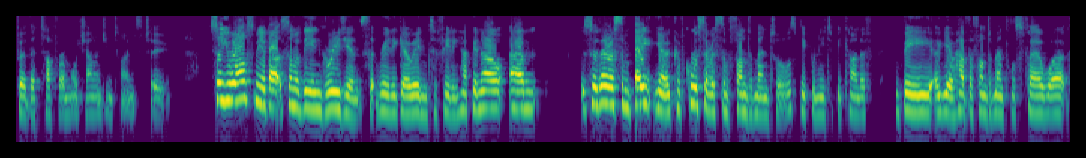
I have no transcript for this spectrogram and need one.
for the tougher and more challenging times too. So you asked me about some of the ingredients that really go into feeling happy. Now, um, so there are some, you know, of course, there are some fundamentals. People need to be kind of be, uh, you know, have the fundamentals, fair work,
